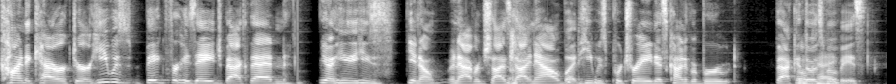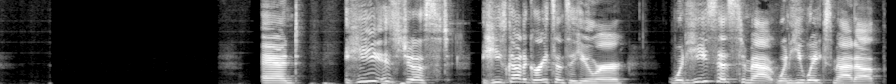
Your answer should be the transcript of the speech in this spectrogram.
kind of character. He was big for his age back then. You know, he, he's, you know, an average sized guy now, but he was portrayed as kind of a brute back in those movies. And he is just, he's got a great sense of humor. When he says to Matt, when he wakes Matt up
